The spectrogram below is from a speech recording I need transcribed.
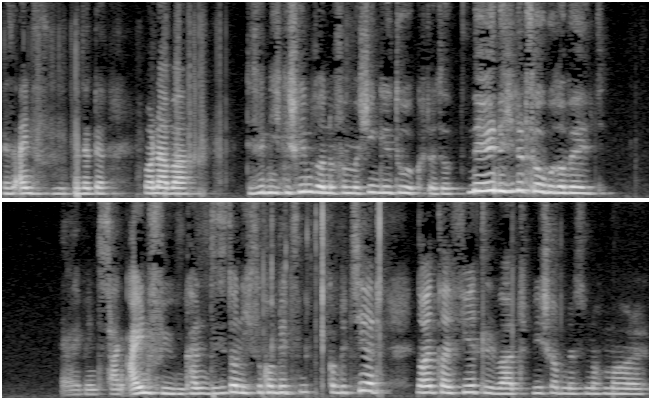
Das ist eingefügt. Dann sagt er, Ron, aber das wird nicht geschrieben, sondern von Maschinen gedruckt. Also, nee, nicht in der Zaubererwelt. Ja, ich will jetzt sagen, einfügen kann. Das ist doch nicht so kompliz- kompliziert. 9, 3 Viertel, warte, wie schreibt man das nochmal?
